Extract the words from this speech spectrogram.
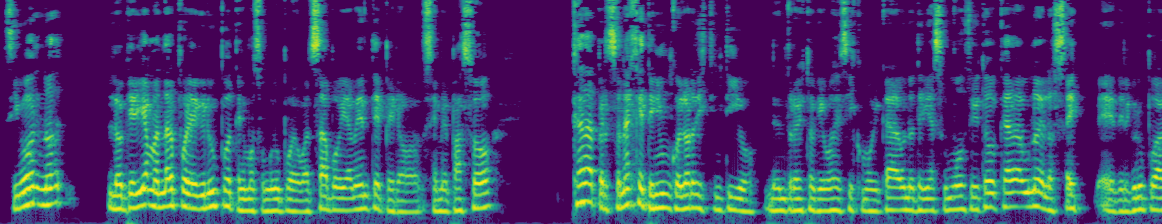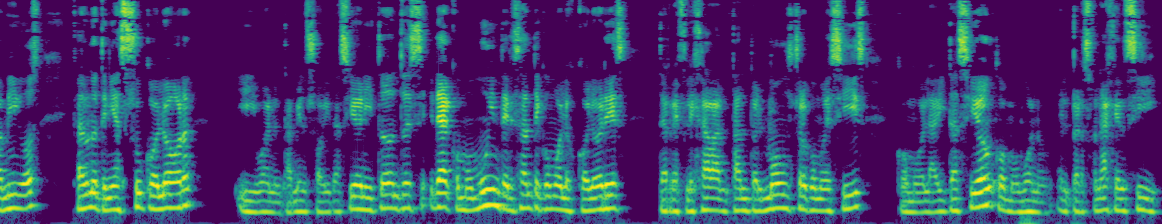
Si vos no lo quería mandar por el grupo, tenemos un grupo de WhatsApp obviamente, pero se me pasó. Cada personaje tenía un color distintivo dentro de esto que vos decís, como que cada uno tenía su monstruo y todo. Cada uno de los seis eh, del grupo de amigos, cada uno tenía su color y bueno, también su habitación y todo. Entonces era como muy interesante cómo los colores te reflejaban tanto el monstruo, como decís, como la habitación, como bueno, el personaje en sí.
